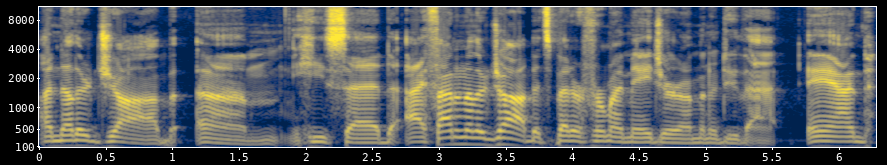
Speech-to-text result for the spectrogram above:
another job. Um, he said, I found another job. It's better for my major. I'm going to do that. And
